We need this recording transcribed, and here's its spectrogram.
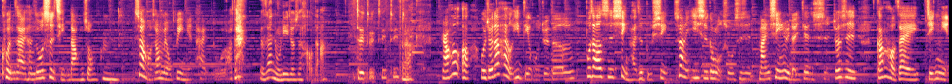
困在很多事情当中。嗯，虽然好像没有避免太多啦，但有在努力就是好的啊。对对对对对，然后呃，我觉得还有一点，我觉得不知道是幸还是不幸。虽然医师跟我说是蛮幸运的一件事，就是刚好在今年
